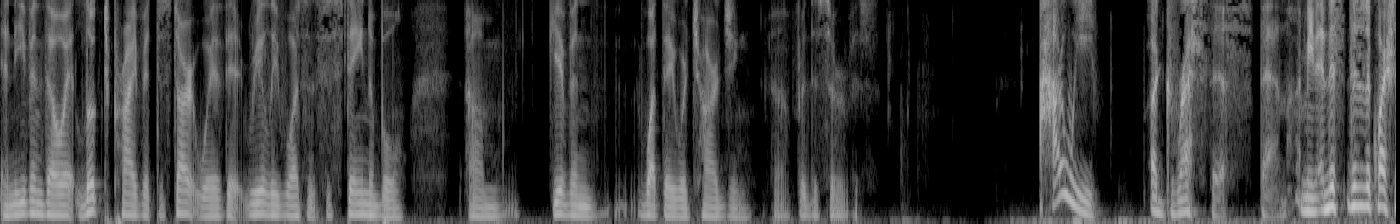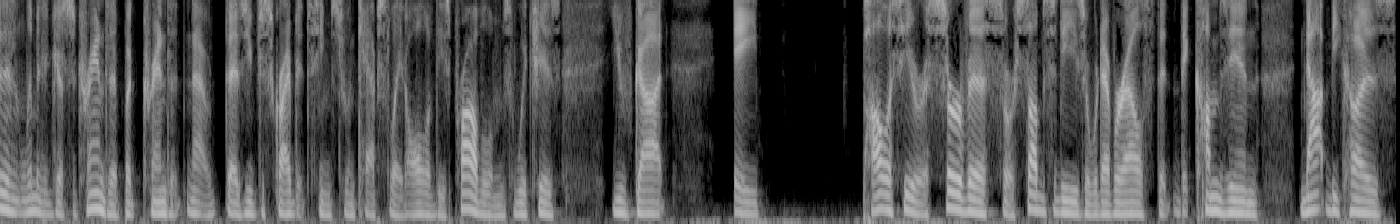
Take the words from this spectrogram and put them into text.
And even though it looked private to start with, it really wasn't sustainable um, given what they were charging uh, for the service. How do we address this then? I mean, and this this is a question that isn't limited just to transit, but transit now, as you've described it, seems to encapsulate all of these problems, which is you've got a policy or a service or subsidies or whatever else that, that comes in not because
